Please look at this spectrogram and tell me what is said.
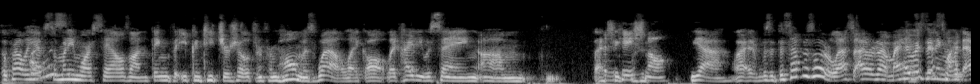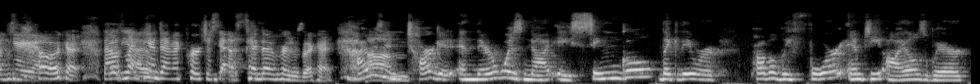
They'll probably have so many more sales on things that you can teach your children from home as well. Like all, like Heidi was saying, um, educational. yeah. Was it this episode or last? I don't know. My head's spinning with episode. Yeah, yeah. Oh, okay. That but was yeah. my pandemic purchase. Yes, pandemic purchase. Okay. I was um, in Target and there was not a single, like they were probably four empty aisles where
